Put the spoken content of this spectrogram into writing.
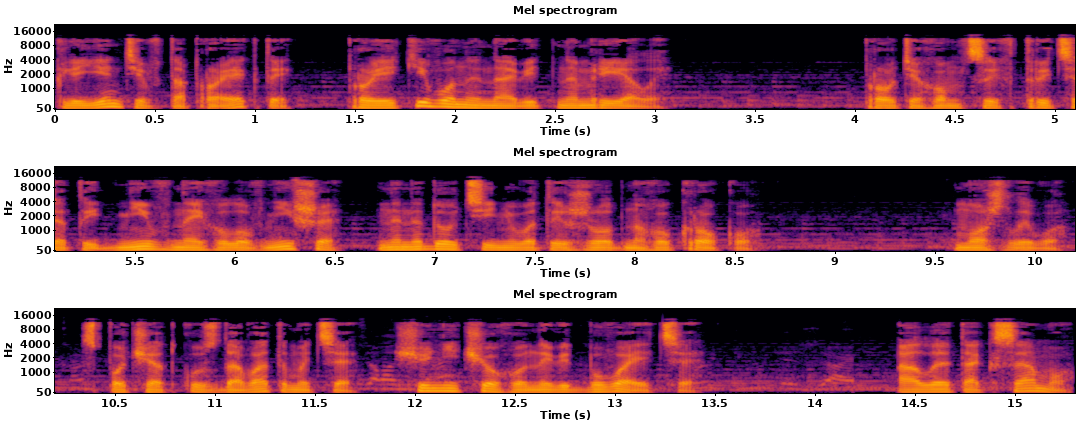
клієнтів та проекти, про які вони навіть не мріяли. Протягом цих 30 днів найголовніше не недооцінювати жодного кроку. Можливо, спочатку здаватиметься, що нічого не відбувається. Але так само,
